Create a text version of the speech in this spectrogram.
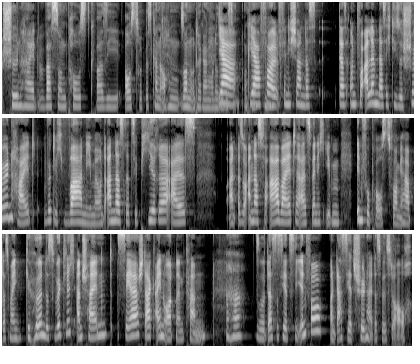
Schönheit, was so ein Post quasi ausdrückt. Das kann auch ein Sonnenuntergang oder ja, sein. Okay. Ja, voll. Mhm. Finde ich schon, dass das, und vor allem, dass ich diese Schönheit wirklich wahrnehme und anders rezipiere als also anders verarbeite, als wenn ich eben Infoposts vor mir habe, dass mein Gehirn das wirklich anscheinend sehr stark einordnen kann. Aha. So, das ist jetzt die Info und das ist jetzt Schönheit, das willst du auch.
